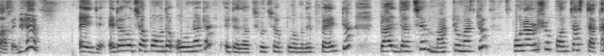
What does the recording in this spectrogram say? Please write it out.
পাবেন হ্যাঁ? এই যে, এটা হচ্ছে আপু আমাদের ওড়নাটা, এটা যাচ্ছে হচ্ছে আপু আমাদের প্যান্টটা। প্রাইস যাচ্ছে মাত্র মাত্র পনেরোশো পঞ্চাশ টাকা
